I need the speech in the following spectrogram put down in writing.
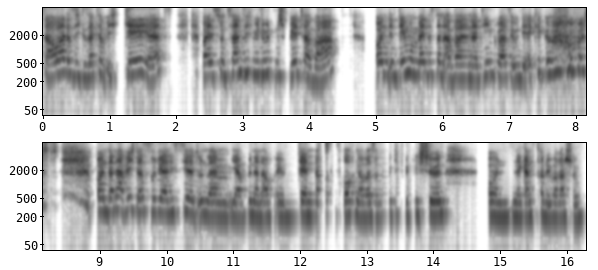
sauer, dass ich gesagt habe, ich gehe jetzt, weil es schon 20 Minuten später war. Und in dem Moment ist dann aber Nadine quasi um die Ecke gehuscht. Und dann habe ich das so realisiert und ähm, ja, bin dann auch eben Tränen ausgebrochen, aber es war wirklich, wirklich schön und eine ganz tolle Überraschung.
